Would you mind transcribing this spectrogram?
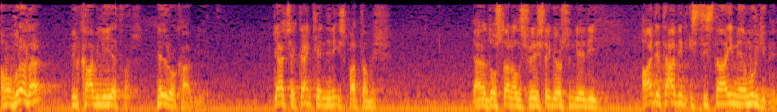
Ama burada bir kabiliyet var. Nedir o kabiliyet? Gerçekten kendini ispatlamış. Yani dostlar alışverişte görsün diye değil. Adeta bir istisnai memur gibi.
